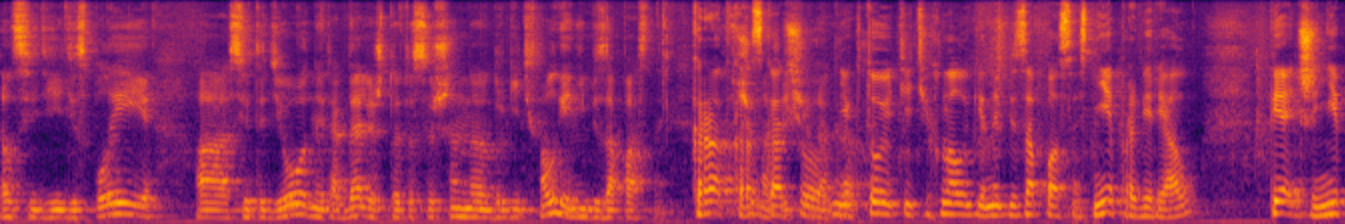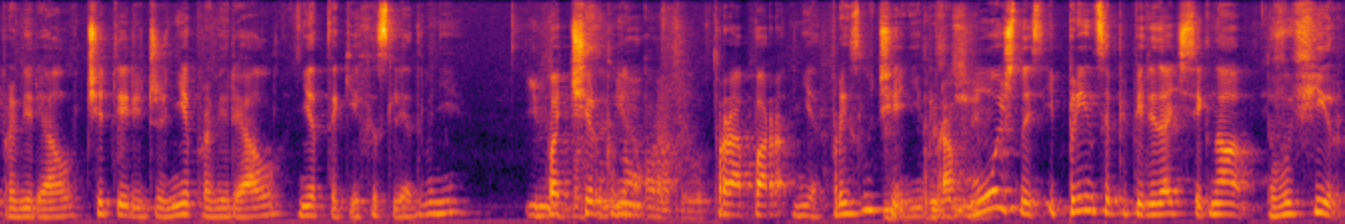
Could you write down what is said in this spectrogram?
LCD-дисплеи, э, светодиодные и так далее, что это совершенно другие технологии, они безопасны. Кратко расскажу. Да, Никто эти технологии на безопасность не проверял. 5G не проверял, 4G не проверял, нет таких исследований. Именно подчеркну вот. про аппарат, нет, про излучение, про, излучение. про мощность и принципы передачи сигнала в эфир.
